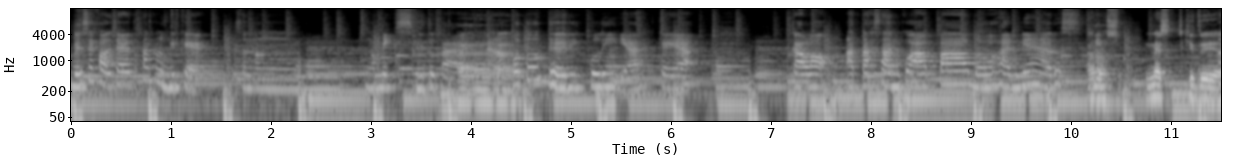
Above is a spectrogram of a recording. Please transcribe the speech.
biasanya kalau cewek itu kan lebih kayak nge-mix gitu kan. Ah, Nah ah. aku tuh dari kuliah kayak kalau atasanku apa bawahannya harus harus match gitu ya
